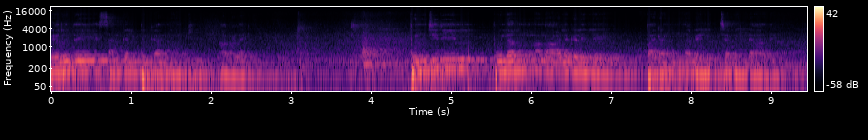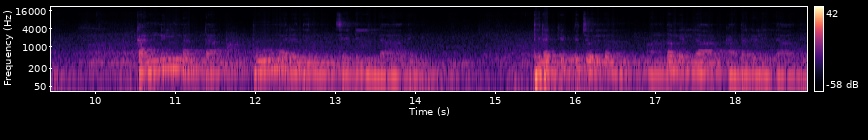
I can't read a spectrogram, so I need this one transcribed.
വെറുതെ സങ്കല്പിക്കാൻ നോക്കി അവളെ. പുഞ്ചിരിയിൽ പുലർന്ന നാളുകളിലെ പരന്ന വെളിച്ചമില്ലാതെ കണ്ണിൽ നട്ട പൂമരുതിൻ ചെടിയില്ലാതെ തിരക്കിട്ട് ചൊല്ലും അന്തമില്ല കഥകളില്ലാതെ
